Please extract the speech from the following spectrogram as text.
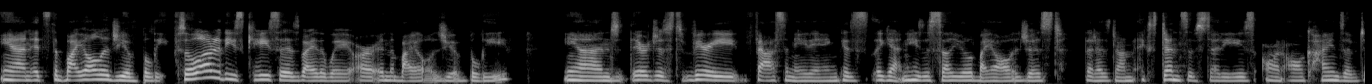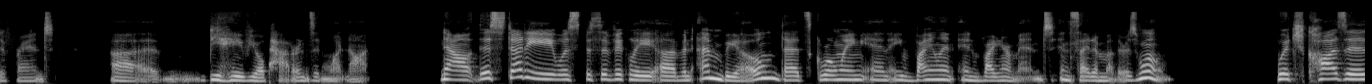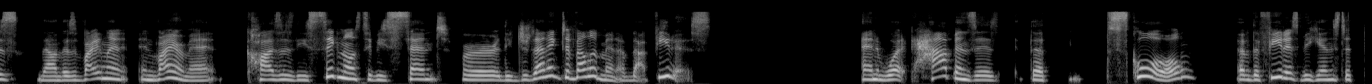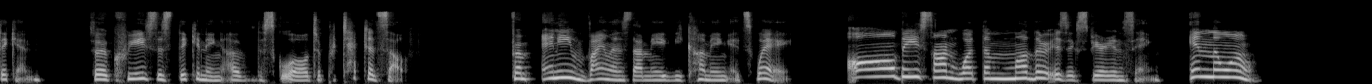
and it's the biology of belief. So a lot of these cases, by the way, are in the biology of belief. And they're just very fascinating because, again, he's a cellular biologist that has done extensive studies on all kinds of different uh, behavioral patterns and whatnot. Now, this study was specifically of an embryo that's growing in a violent environment inside a mother's womb, which causes now this violent environment causes these signals to be sent for the genetic development of that fetus. And what happens is the skull of the fetus begins to thicken. So it creates this thickening of the skull to protect itself from any violence that may be coming its way, all based on what the mother is experiencing in the womb.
